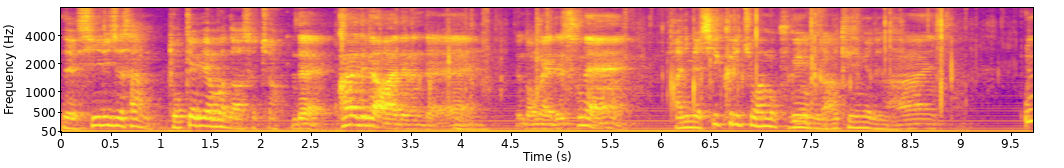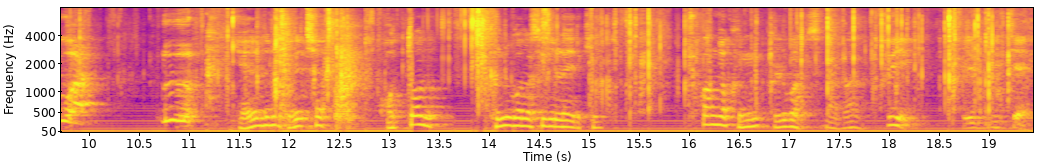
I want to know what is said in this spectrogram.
네, 시리즈 3 도깨비 한번 나왔었죠. 네 북한 애들이 나와야 되는데 너무 애들이 순해 아니면 시크릿 쪽 한번 구경해보자. 그러니까. 어떻게 생겼는지. 아이 우와! 으! 얘네들은 도대체 어떤 글루건을 쓰길래 이렇게 초강력 글- 글루건을 쓰나봐. 수익 일, 일제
